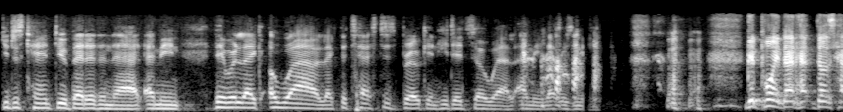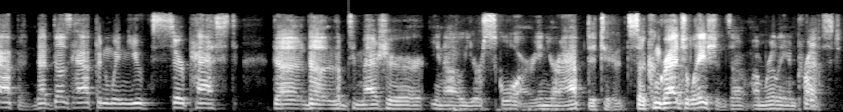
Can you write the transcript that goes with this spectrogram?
you just can't do better than that. I mean, they were like, "Oh wow, like the test is broken. He did so well." I mean, that was me. Good point. That ha- does happen. That does happen when you've surpassed the, the the to measure, you know, your score in your aptitude. So congratulations. I'm, I'm really impressed.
